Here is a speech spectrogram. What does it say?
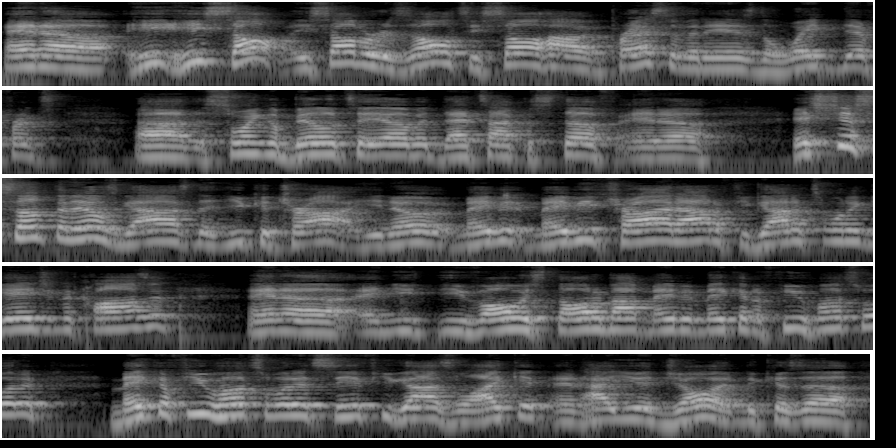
and uh, he he saw he saw the results. He saw how impressive it is, the weight difference, uh, the swingability of it, that type of stuff, and uh, it's just something else, guys, that you could try. You know, maybe maybe try it out if you got a 20 gauge in the closet and uh and you you've always thought about maybe making a few hunts with it. Make a few hunts with it, see if you guys like it and how you enjoy it because uh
